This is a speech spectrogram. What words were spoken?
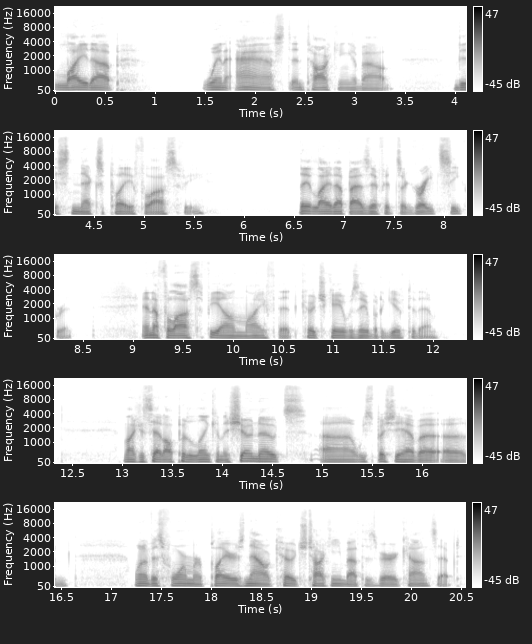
light up when asked and talking about this next play philosophy. They light up as if it's a great secret and a philosophy on life that Coach K was able to give to them. Like I said, I'll put a link in the show notes. Uh, we especially have a, a one of his former players, now a coach, talking about this very concept.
